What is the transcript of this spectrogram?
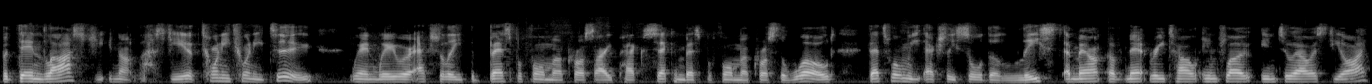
But then last year, not last year, 2022, when we were actually the best performer across APAC, second best performer across the world, that's when we actually saw the least amount of net retail inflow into our STI.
